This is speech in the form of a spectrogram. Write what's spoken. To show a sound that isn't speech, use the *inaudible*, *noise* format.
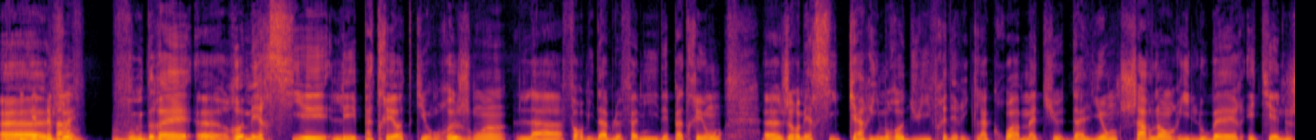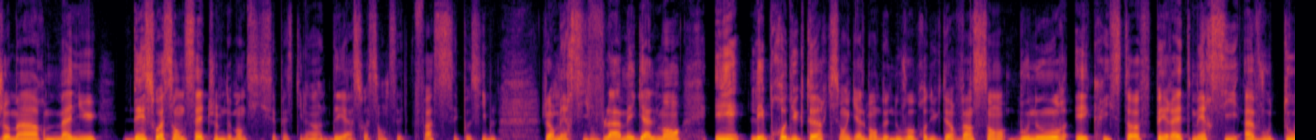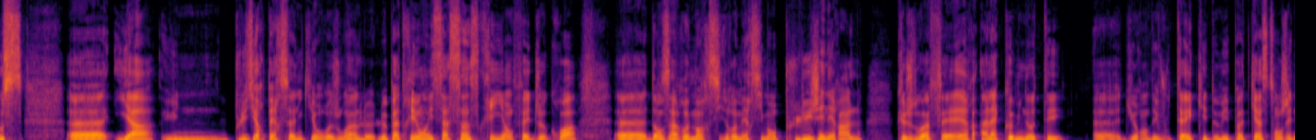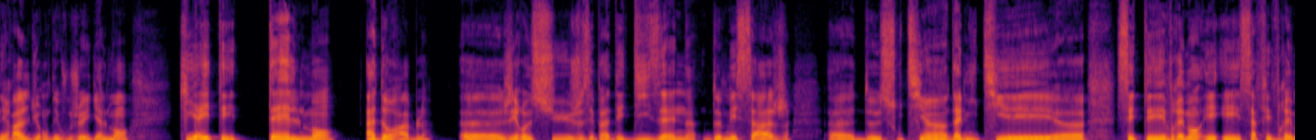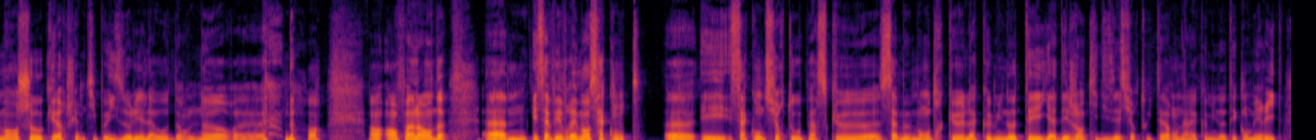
Euh, je voudrais euh, remercier les patriotes qui ont rejoint la formidable famille des Patreons. Euh, je remercie Karim Roduit, Frédéric Lacroix, Mathieu Dallion, Charles-Henri Loubert, Étienne Jomard, Manu D67, je me demande si c'est parce qu'il a un D à 67 faces, c'est possible. Je remercie mmh. Flamme également et les producteurs qui sont également de nouveaux producteurs, Vincent Bounour et Christophe Perrette. Merci à vous tous. Euh, il y a une, plusieurs personnes qui ont rejoint le, Patreon et ça s'inscrit en fait, je crois, euh, dans un remerciement plus général que je dois faire à la communauté euh, du Rendez-vous Tech et de mes podcasts en général, du Rendez-vous Jeu également, qui a été tellement adorable euh, j'ai reçu, je ne sais pas, des dizaines de messages euh, de soutien, d'amitié. Euh, c'était vraiment et, ça fait vraiment chaud au cœur. Je suis un petit peu isolé là-haut dans le nord, *laughs* en, en, Finlande, et ça fait vraiment ça compte. Euh, et ça compte surtout parce que euh, ça me montre que la communauté, il y a des gens qui disaient sur Twitter, on a la communauté qu'on mérite.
